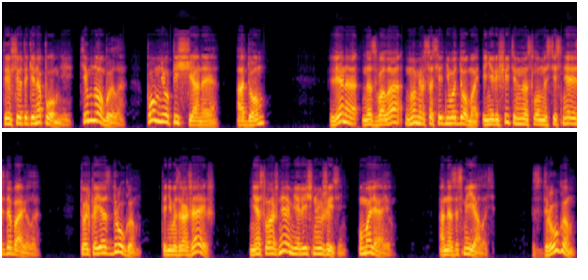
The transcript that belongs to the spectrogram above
«Ты все-таки напомни. Темно было. Помню, песчаная. А дом?» Лена назвала номер соседнего дома и нерешительно, словно стесняясь, добавила. «Только я с другом. Ты не возражаешь? Не осложняй мне личную жизнь. Умоляю». Она засмеялась. «С другом?»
